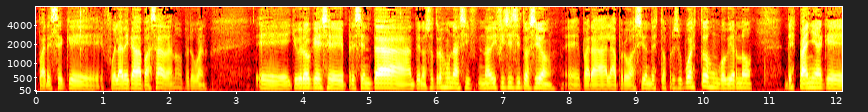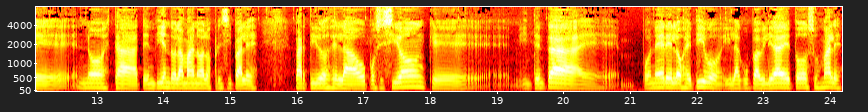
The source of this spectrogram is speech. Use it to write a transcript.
parece que fue la década pasada, ¿no? Pero bueno, yo creo que se presenta ante nosotros una, una difícil situación para la aprobación de estos presupuestos. Un gobierno de España que no está tendiendo la mano a los principales partidos de la oposición, que intenta eh, poner el objetivo y la culpabilidad de todos sus males,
